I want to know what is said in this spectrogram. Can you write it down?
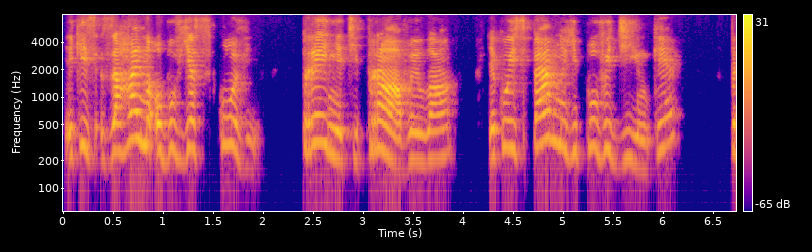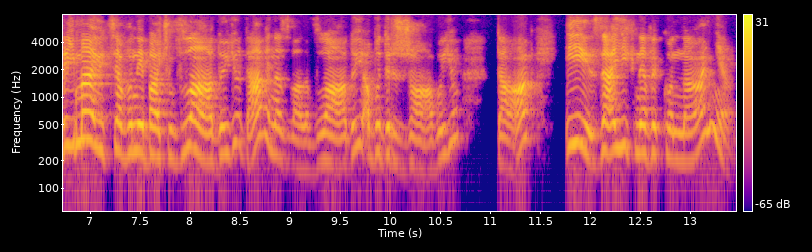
якісь загальнообов'язкові прийняті правила якоїсь певної поведінки. Приймаються вони, бачу, владою, да, ви назвали владою або державою, так, і за їх невиконання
